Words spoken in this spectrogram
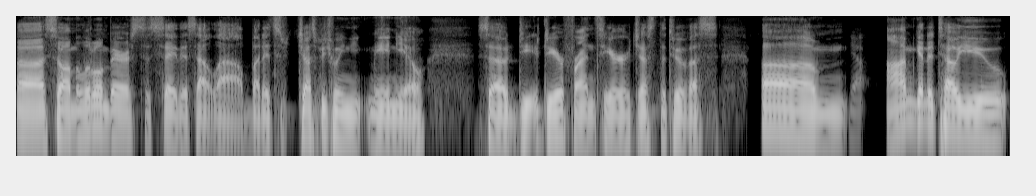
Uh, so I'm a little embarrassed to say this out loud, but it's just between me and you. So, de- dear friends here, just the two of us. Um, yep. I'm going to tell you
